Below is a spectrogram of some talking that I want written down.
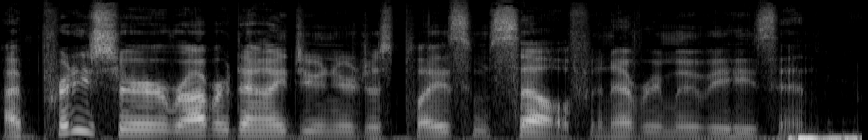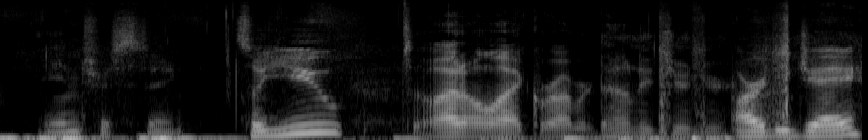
I'm pretty sure Robert Downey Jr. just plays himself in every movie he's in. interesting. So you So I don't like Robert Downey Jr. RDJ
